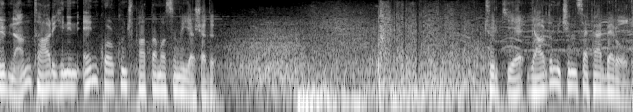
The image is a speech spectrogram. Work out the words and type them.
Lübnan tarihinin en korkunç patlamasını yaşadı. Türkiye yardım için seferber oldu.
